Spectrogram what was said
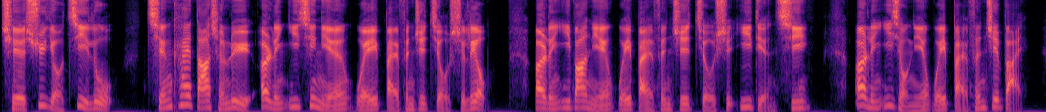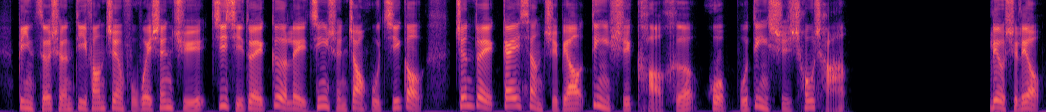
且需有记录。前开达成率，二零一七年为百分之九十六，二零一八年为百分之九十一点七，二零一九年为百分之百。并责成地方政府卫生局积极对各类精神照护机构针对该项指标定时考核或不定时抽查。六十六，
